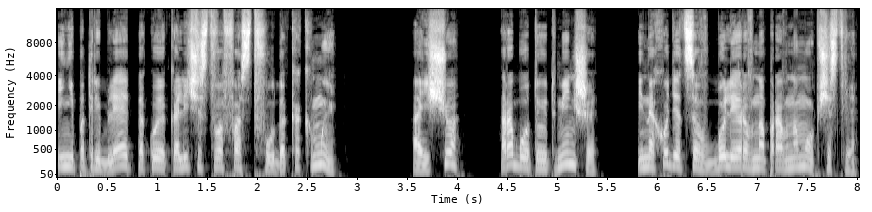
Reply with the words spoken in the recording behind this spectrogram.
и не потребляют такое количество фастфуда, как мы. А еще работают меньше и находятся в более равноправном обществе.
